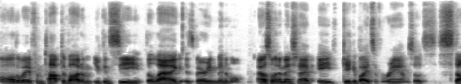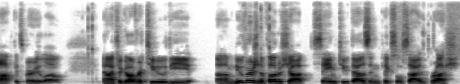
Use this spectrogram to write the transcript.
all the way from top to bottom, you can see the lag is very minimal. I also want to mention I have 8 gigabytes of RAM, so it's stock, it's very low. Now if I go over to the um, new version of Photoshop, same 2000 pixel size brush,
